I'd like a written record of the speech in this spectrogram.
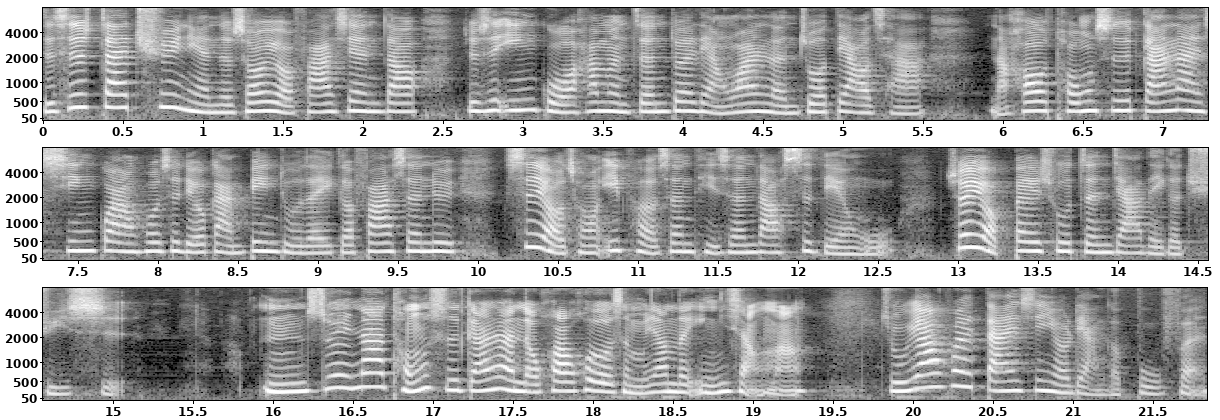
只是在去年的时候有发现到，就是英国他们针对两万人做调查，然后同时感染新冠或是流感病毒的一个发生率是有从一 percent 提升到四点五，所以有倍数增加的一个趋势。嗯，所以那同时感染的话会有什么样的影响吗？主要会担心有两个部分，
